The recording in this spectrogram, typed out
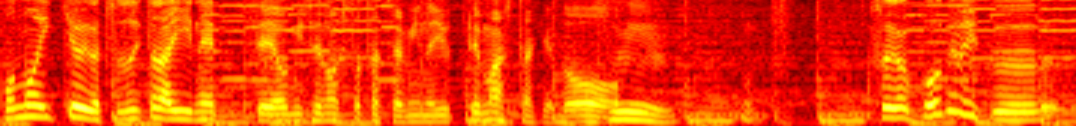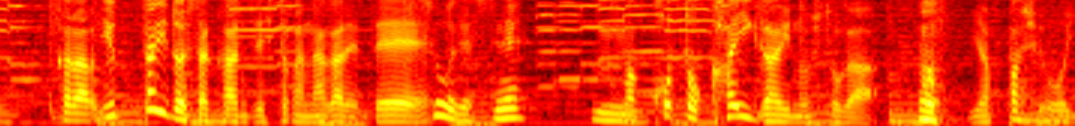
この勢いが続いたらいいねってお店の人たちはみんな言ってましたけど、うんそれがゴールデンウィークからゆったりとした感じで人が流れて、そうですね。うん。まあ、こと海外の人があやっぱし多い、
